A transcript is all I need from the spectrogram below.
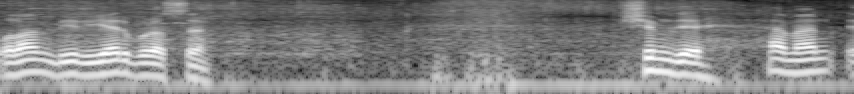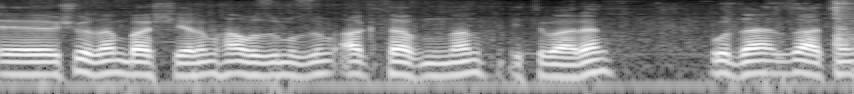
olan bir yer burası. Şimdi hemen e, şuradan başlayalım. Havuzumuzun arka tarafından itibaren. Burada zaten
